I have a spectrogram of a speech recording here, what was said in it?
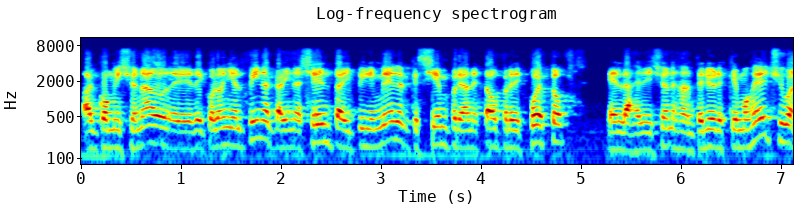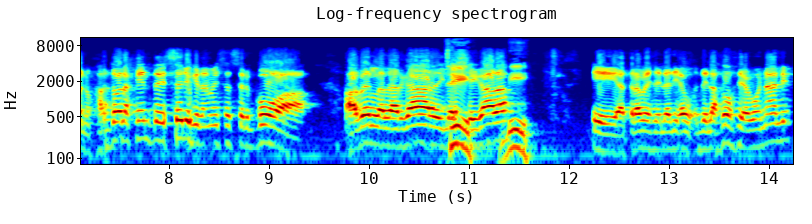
al comisionado de, Colonia Alpina, Karina Yenta y Pili Meller, que siempre han estado predispuestos en las ediciones anteriores que hemos hecho, y bueno, a toda la gente de serie que también se acercó a, ver la largada y la llegada a través de, de las dos diagonales.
